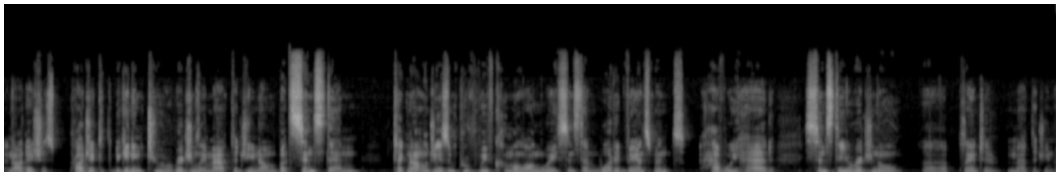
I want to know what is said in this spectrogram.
an audacious project at the beginning to originally map the genome, but since then, technology has improved. We've come a long way since then. What advancements have we had since the original uh, plan to map the genome?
